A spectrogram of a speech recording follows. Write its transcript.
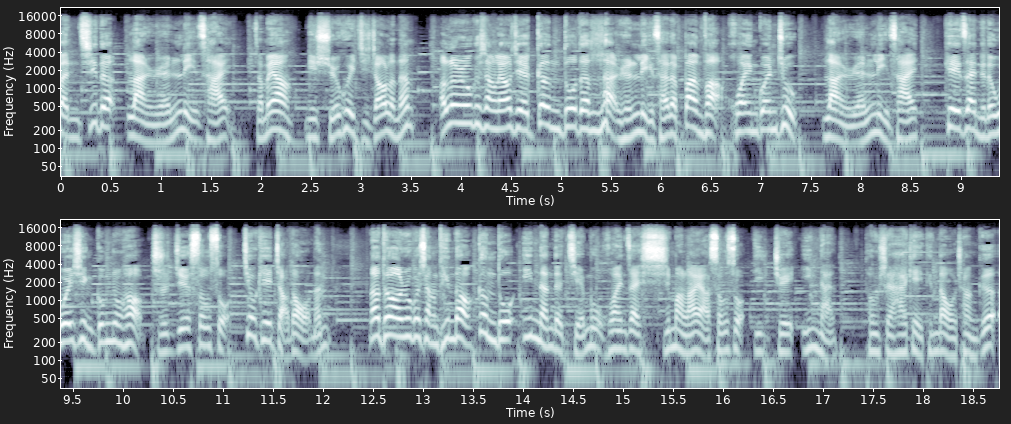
本期的懒人理财，怎么样？你学会几招了呢？好了，如果想了解更多的懒人理财的办法，欢迎关注懒人理财，可以在你的微信公众号直接搜索就可以找到我们。那同样，如果想听到更多一男的节目，欢迎在喜马拉雅搜索 DJ 一男，同时还可以听到我唱歌。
